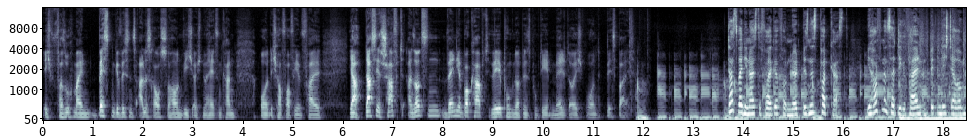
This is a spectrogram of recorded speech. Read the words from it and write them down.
Ich versuche meinen besten Gewissens alles rauszuhauen, wie ich euch nur helfen kann. Und ich hoffe auf jeden Fall, ja, dass ihr es schafft. Ansonsten, wenn ihr Bock habt, www.nerdbusiness.de, meldet euch und bis bald. Das war die neueste Folge vom Nerd Business Podcast. Wir hoffen, es hat dir gefallen und bitten dich darum,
